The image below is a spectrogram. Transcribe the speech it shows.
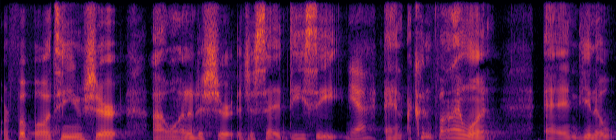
or football team shirt. I wanted a shirt that just said DC. Yeah. And I couldn't find one. And you know,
